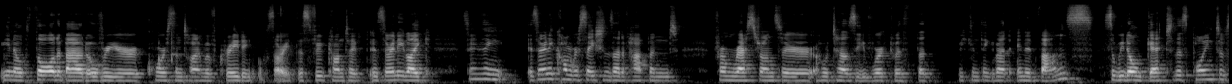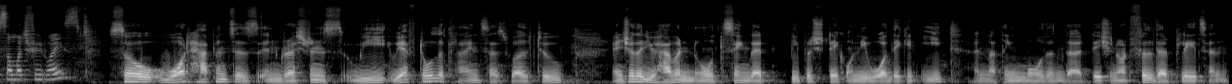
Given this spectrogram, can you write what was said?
you know, thought about over your course and time of creating, oh, sorry, this food content? Is there any like, is there anything, is there any conversations that have happened from restaurants or hotels that you've worked with that we can think about in advance so we don't get to this point of so much food waste? So what happens is in restaurants, we, we have told the clients as well to ensure that you have a note saying that people should take only what they can eat and nothing more than that. They should not fill their plates and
